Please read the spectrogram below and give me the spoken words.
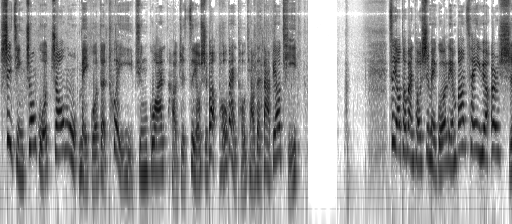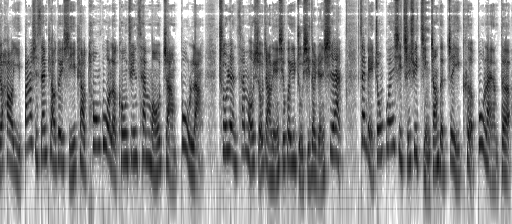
示警中国招募美国的退役军官。好，这是自由时报头版头条的大标题。自由头版头是美国联邦参议院二十号以八十三票对十一票通过了空军参谋长布朗出任参谋首长联席会议主席的人事案。在美中关系持续紧张的这一刻，布朗的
